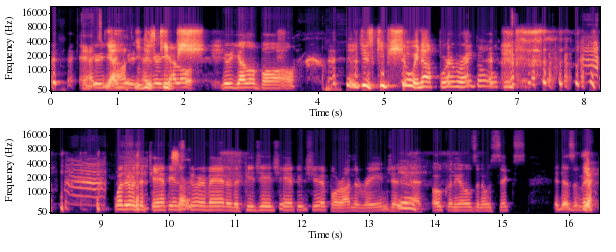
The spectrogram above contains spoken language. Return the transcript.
and your, yeah, and your, you and just your keep yellow, sh- your yellow ball. You just keep showing up wherever I go. Whether it was a Champions Sorry. Tour event or the PGA Championship or on the range at, Yeah. at Oakland Hills in 06, it doesn't Yep.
